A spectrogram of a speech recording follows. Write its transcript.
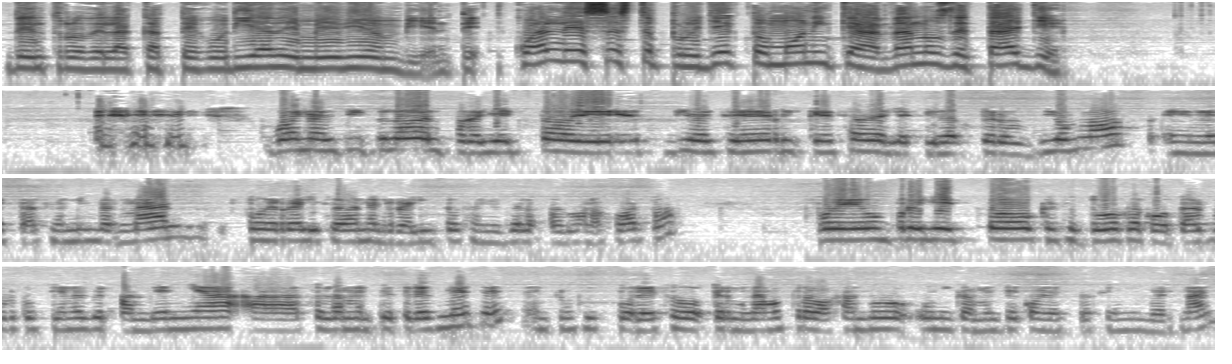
dentro de la categoría de medio ambiente. ¿Cuál es este proyecto, Mónica? Danos detalle. bueno, el título del proyecto es Diversidad y riqueza de lepidópteros diurnos en la estación invernal. Fue realizado en el Realito San Luis de la Paz, Guanajuato. Fue un proyecto que se tuvo que acotar por cuestiones de pandemia a solamente tres meses, entonces por eso terminamos trabajando únicamente con la estación invernal.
